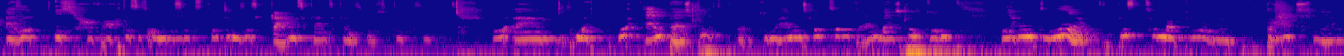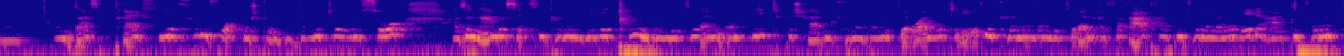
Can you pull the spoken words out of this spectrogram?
Also ich hoffe auch, dass es umgesetzt wird und es ist ganz, ganz, ganz wichtig. Ähm, ich möchte nur ein Beispiel, da gehe noch einen Schritt zurück, ein Beispiel geben. Während wir bis zur Matura Deutsch lernen, und das drei, vier, fünf Wochenstunden, damit wir uns so auseinandersetzen können, wie wir tun, damit wir ein, ein Bild beschreiben können, damit wir ordentlich lesen können, damit wir ein Referat halten können, eine Rede halten können,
